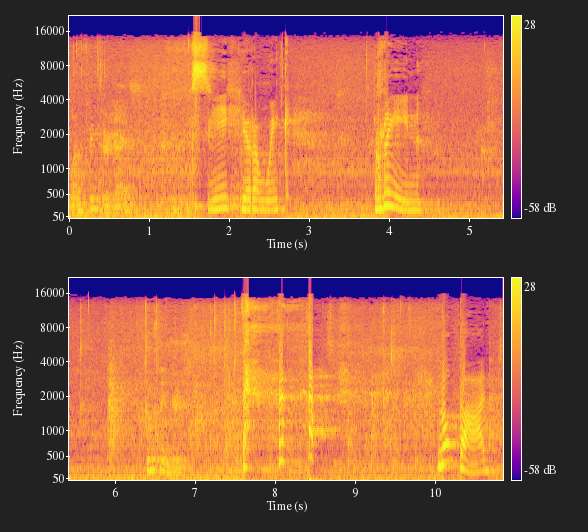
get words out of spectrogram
One finger, guys. See, you're awake. Rain. Two fingers. Not bad.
